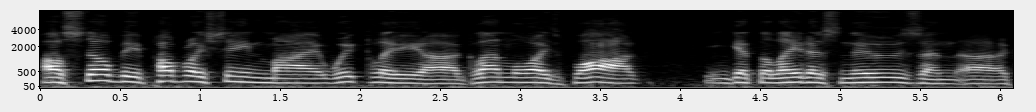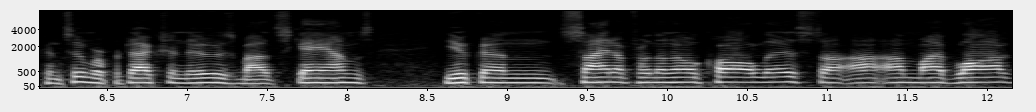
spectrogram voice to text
I'll still be publishing my weekly uh, Glen Loyd's blog. You can get the latest news and uh, consumer protection news about scams you can sign up for the no-call list on, on my blog.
